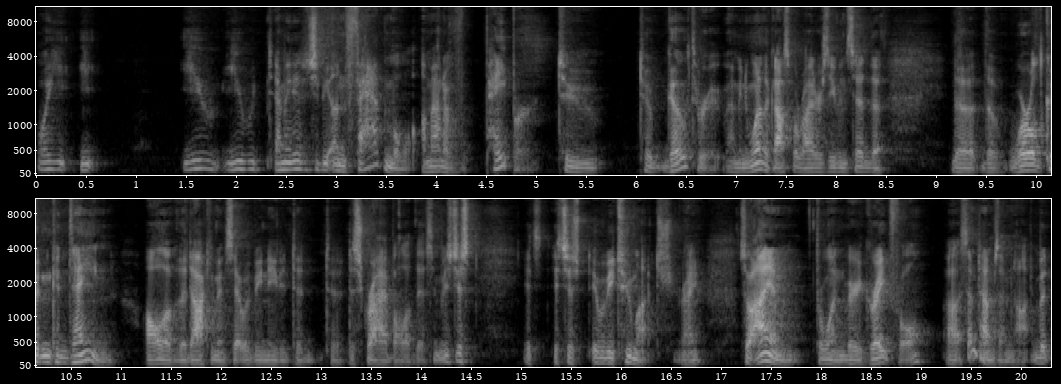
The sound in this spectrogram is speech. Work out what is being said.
Well, you, you, you, I mean, it should be unfathomable amount of paper to to go through. I mean, one of the gospel writers even said the the the world couldn't contain all of the documents that would be needed to to describe all of this. I mean, it's just it's it's just it would be too much, right? So I am, for one, very grateful. Uh, sometimes I'm not, but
